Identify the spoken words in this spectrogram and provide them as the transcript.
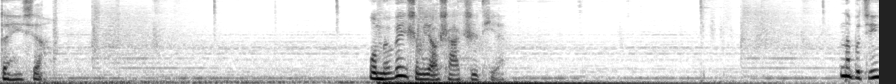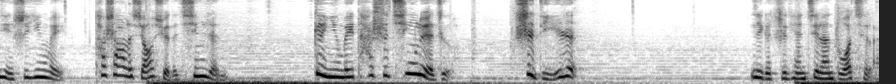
等一下，我们为什么要杀织田？那不仅仅是因为他杀了小雪的亲人，更因为他是侵略者，是敌人。那个织田既然躲起来，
